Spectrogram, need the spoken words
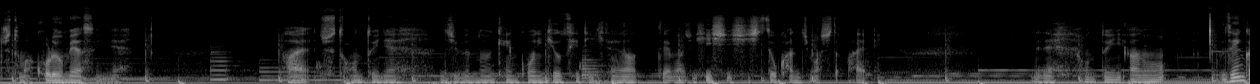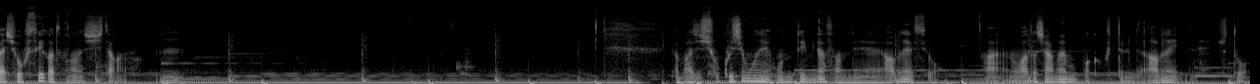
ちょっとまあこれを目安にね。はい。ちょっと本当にね自分の健康に気をつけていきたいなってマジひしひしと感じました。はい。でね本当にあの前回食生活の話したかなうんだマジ食事もね、本当に皆さんね、危ないですよ。はい、あの私甘いもんばっか食ってるんで危ないんでね、ちょっと、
